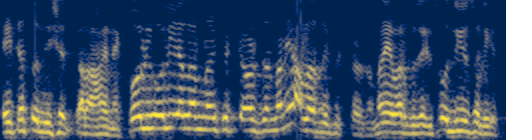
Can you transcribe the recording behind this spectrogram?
এটা তো নিষেধ করা হয় না। অলি অলি আল্লাহর নৈকট্য অর্জন মানে আল্লাহর নৈকট্য অর্জন। মানে এবার বুঝে গেছে, ওদিকে চলে গেছে।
